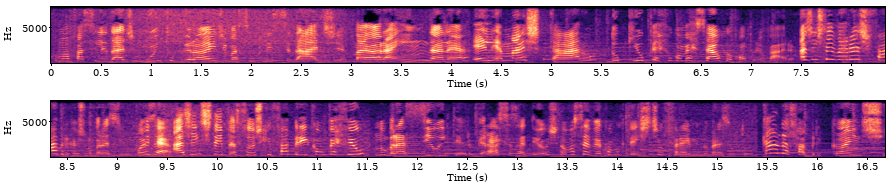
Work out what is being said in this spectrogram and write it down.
com uma facilidade muito grande, uma simplicidade maior ainda, né? Ele é mais caro do que o perfil comercial que eu compro em Vara. A gente tem várias fábricas no Brasil. Pois é, a gente tem pessoas que fabricam perfil no Brasil inteiro, graças a Deus. Então você vê como que tem steel frame no Brasil todo. Cada fabricante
